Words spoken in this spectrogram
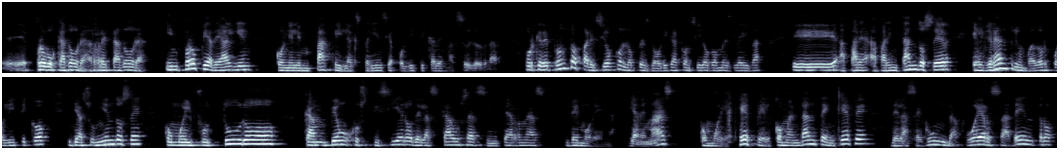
eh, provocadora, retadora, impropia de alguien con el empaque y la experiencia política de Marcelo Ebrard. Porque de pronto apareció con López Dóriga, con Ciro Gómez Leiva, eh, aparentando ser el gran triunfador político y asumiéndose como el futuro campeón justiciero de las causas internas de Morena. Y además, como el jefe, el comandante en jefe de la segunda fuerza dentro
